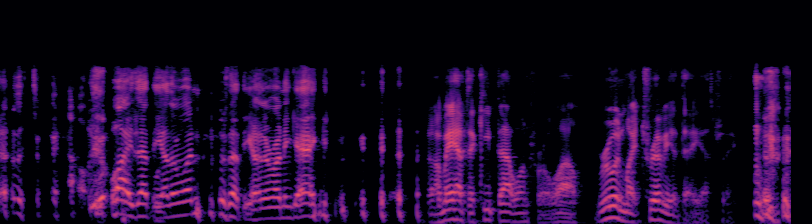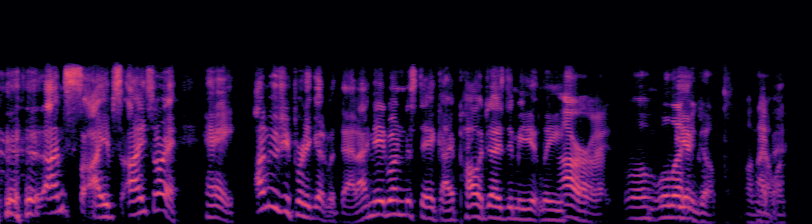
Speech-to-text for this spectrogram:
Why is that the other one? Was that the other running gag? I may have to keep that one for a while. Ruined my trivia day yesterday. I'm sorry. I'm, sorry. Hey, I'm usually pretty good with that. I made one mistake. I apologized immediately. All right. Well, we'll let Yeah, you go on that one.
